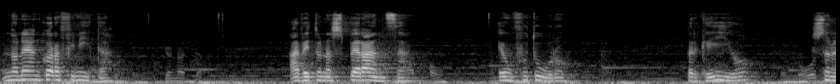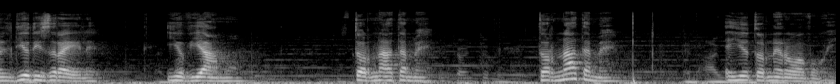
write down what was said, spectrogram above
non è ancora finita. Avete una speranza e un futuro, perché io sono il Dio di Israele, io vi amo, tornate a me. Tornate a me. E io tornerò a voi.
